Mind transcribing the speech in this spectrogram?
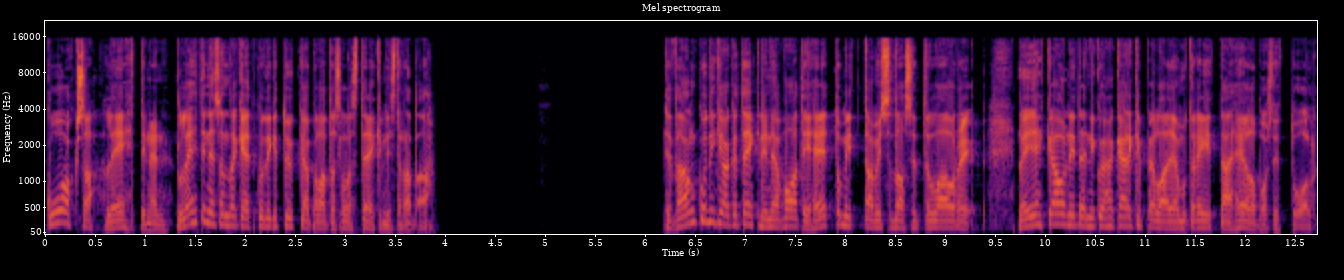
Kuoksa, Lehtinen. No Lehtinen sen takia, että kuitenkin tykkää pelata sellaista teknistä rataa. Ja tämä on kuitenkin aika tekninen ja vaatii heittomittaa, missä taas sitten Lauri, no ei ehkä ole niitä niin kuin ihan kärkipelaajia, mutta riittää helposti tuolla.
